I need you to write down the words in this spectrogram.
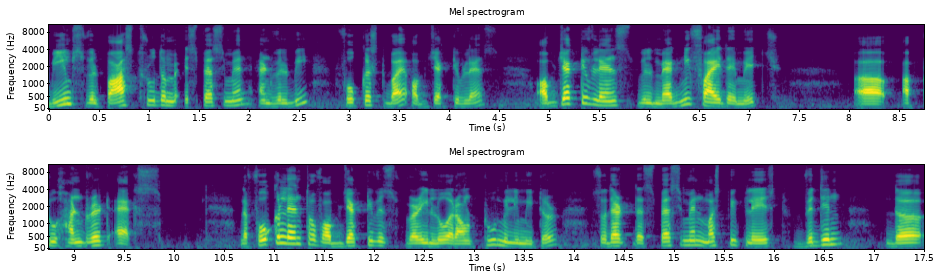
beams will pass through the specimen and will be focused by objective lens. Objective lens will magnify the image uh, up to 100 x. The focal length of objective is very low around 2 millimeter. So, that the specimen must be placed within the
